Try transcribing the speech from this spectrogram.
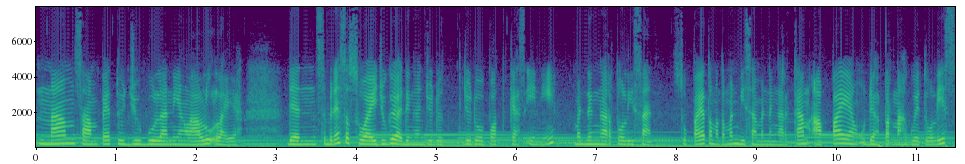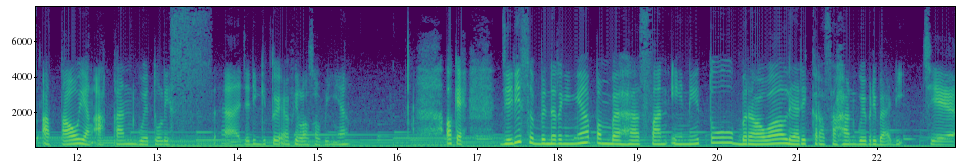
6 sampai 7 bulan yang lalu lah ya dan sebenarnya sesuai juga dengan judul judul podcast ini mendengar tulisan supaya teman-teman bisa mendengarkan apa yang udah pernah gue tulis atau yang akan gue tulis nah, jadi gitu ya filosofinya Oke, jadi sebenarnya pembahasan ini tuh berawal dari keresahan gue pribadi. Cie.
